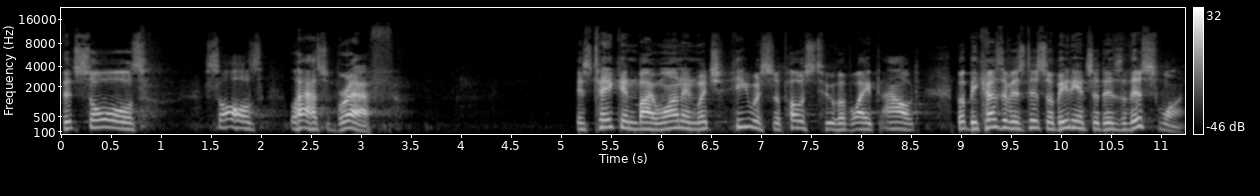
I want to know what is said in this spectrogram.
that Saul's, Saul's last breath is taken by one in which he was supposed to have wiped out. But because of his disobedience, it is this one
